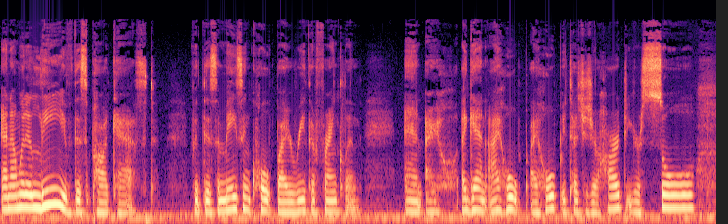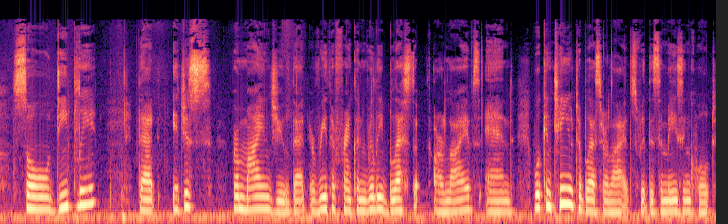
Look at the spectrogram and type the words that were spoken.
And I'm going to leave this podcast with this amazing quote by Aretha Franklin. And I again, I hope, I hope it touches your heart, your soul so deeply that it just reminds you that Aretha Franklin really blessed our lives and will continue to bless our lives with this amazing quote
